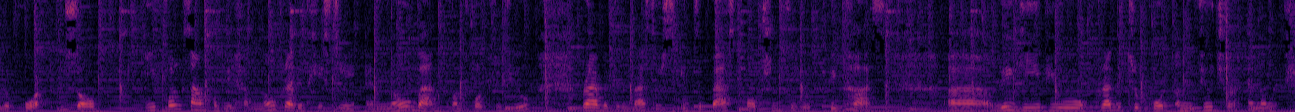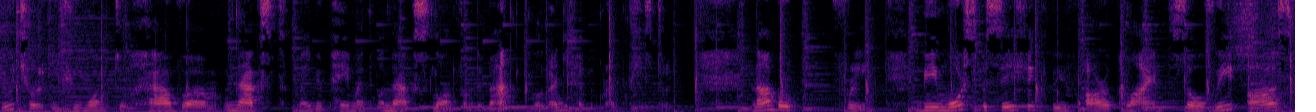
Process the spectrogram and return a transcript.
report. So if for example you have no credit history and no bank won't work with you private investors it's the best option for you because uh, we give you credit report on the future. And on the future if you want to have um, next maybe payment or next loan from the bank you already have your credit history. Number three be more specific with our client. So we ask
